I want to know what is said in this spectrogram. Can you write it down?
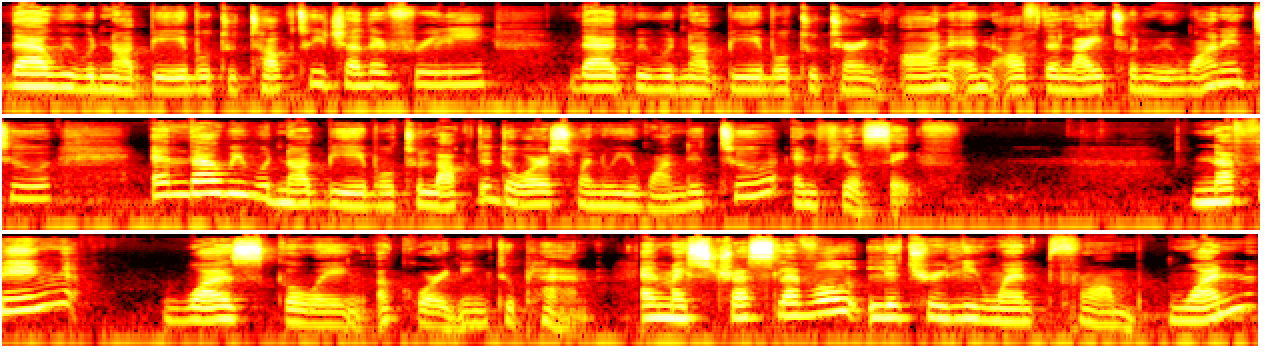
that we would not be able to talk to each other freely, that we would not be able to turn on and off the lights when we wanted to, and that we would not be able to lock the doors when we wanted to and feel safe. Nothing was going according to plan. And my stress level literally went from 1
